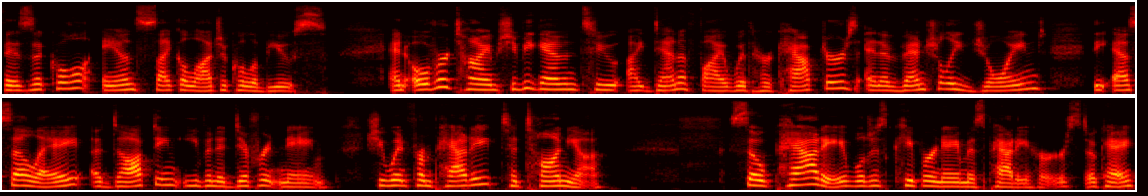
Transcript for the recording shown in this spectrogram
physical and psychological abuse. And over time, she began to identify with her captors and eventually joined the SLA, adopting even a different name. She went from Patty to Tanya. So Patty, we'll just keep her name as Patty Hearst, okay?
